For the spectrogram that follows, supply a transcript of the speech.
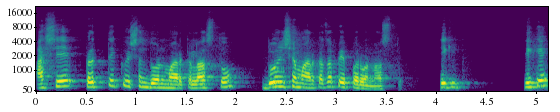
असे प्रत्येक क्वेश्चन दोन मार्काला असतो. दोनशे मार्काचा पेपर वन असतो. ठीक आहे? ठीक आहे?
